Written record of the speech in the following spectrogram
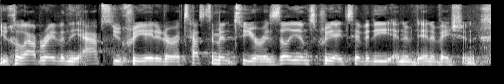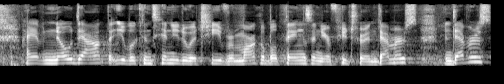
you collaborated, and the apps you created are a testament to your resilience, creativity, and innovation. I have no doubt that you will continue to achieve remarkable things in your future endeavors, endeavors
